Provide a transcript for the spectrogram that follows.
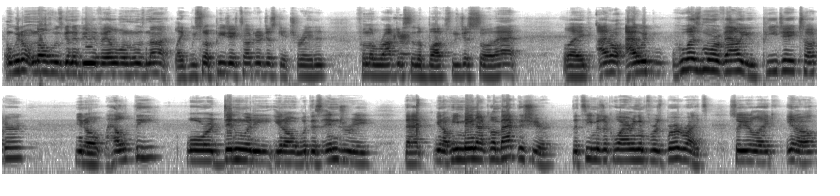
And we don't know who's going to be available and who's not. Like, we saw PJ Tucker just get traded from the Rockets to the Bucks. We just saw that. Like, I don't, I would, who has more value? PJ Tucker, you know, healthy, or Dinwiddie, you know, with this injury that, you know, he may not come back this year. The team is acquiring him for his bird rights. So you're like, you know,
